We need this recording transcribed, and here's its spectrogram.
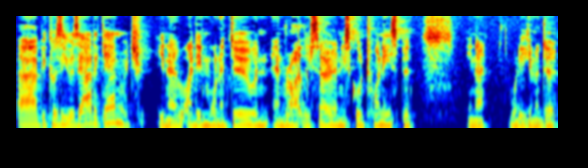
uh, because he was out again, which you know I didn't want to do, and, and rightly so. And he scored twenties, but you know what are you going to do?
